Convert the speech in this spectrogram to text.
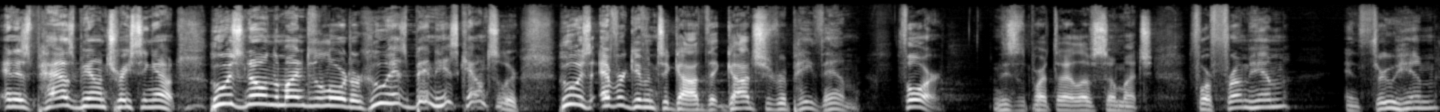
and his paths beyond tracing out. Who has known the mind of the lord or who has been his counselor? Who has ever given to god that god should repay them for? And this is the part that i love so much. For from him and through him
